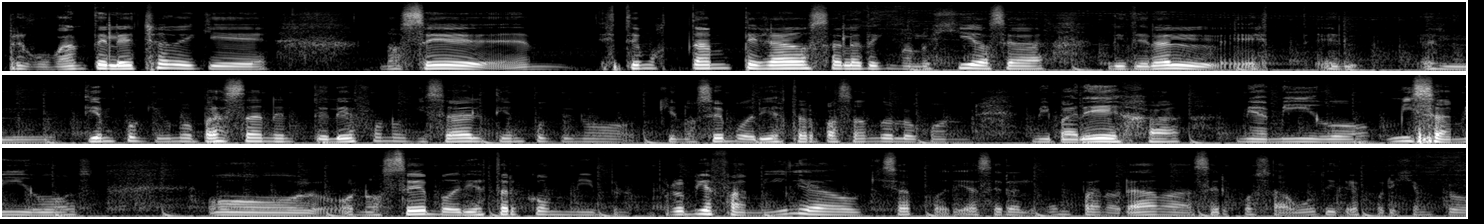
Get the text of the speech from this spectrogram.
preocupante el hecho de que, no sé, em, estemos tan pegados a la tecnología, o sea, literal, el, el tiempo que uno pasa en el teléfono, quizás el tiempo que uno, que no sé, podría estar pasándolo con mi pareja, mi amigo, mis amigos, o, no sé, podría estar con mi propia familia, o quizás podría hacer algún panorama, hacer cosas útiles, por ejemplo,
